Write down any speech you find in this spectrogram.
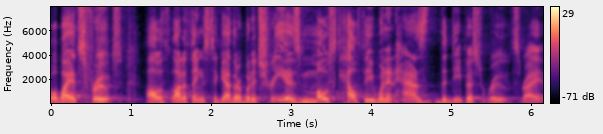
Well, by its fruit, all, a lot of things together. But a tree is most healthy when it has the deepest roots, right?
